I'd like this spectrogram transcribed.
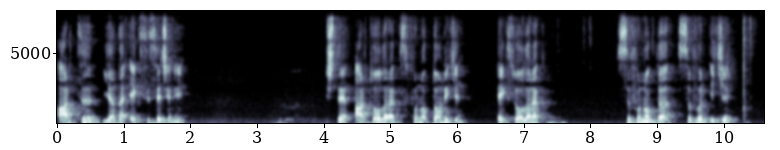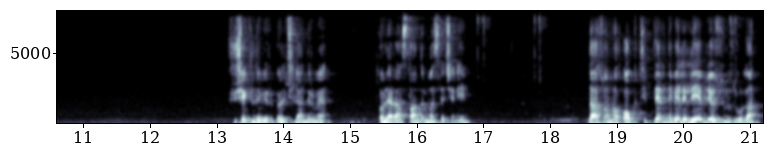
Artı ya da eksi seçeneği. İşte artı olarak 0.12, eksi olarak 0.02. Şu şekilde bir ölçülendirme, toleranslandırma seçeneği. Daha sonra ok tiplerini belirleyebiliyorsunuz buradan.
